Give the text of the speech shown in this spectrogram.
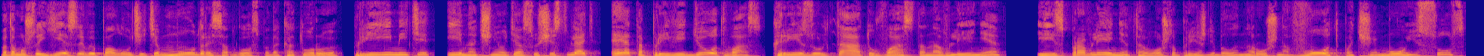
Потому что если вы получите мудрость от Господа, которую примете и начнете осуществлять, это приведет вас к результату восстановления и исправление того, что прежде было нарушено. Вот почему Иисус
